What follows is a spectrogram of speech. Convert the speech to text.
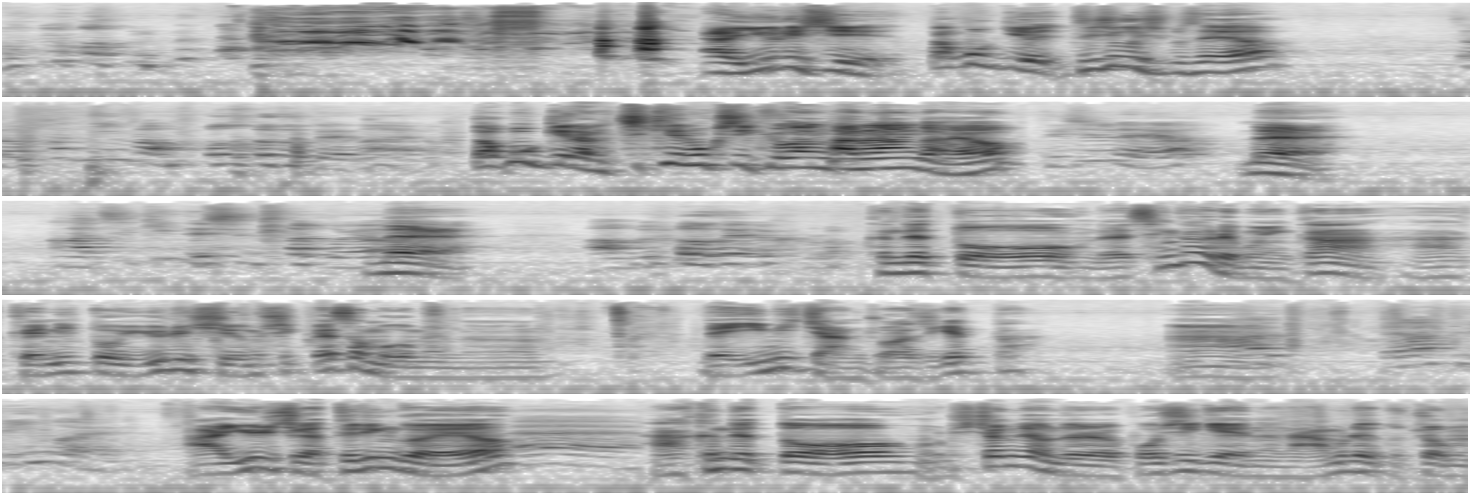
못 먹었는데 아 유리 씨 떡볶이 드시고 싶으세요? 저 한 입만 먹어도 되나요? 떡볶이랑 치킨 혹시 교환 가능한가요? 드실래요? 네. 아 치킨 드신다고요? 네. 아 그러세요 그럼 근데 또 내가 생각을 해보니까 아 괜히 또 유리 씨 음식 뺏어 먹으면은 내 이미지 안 좋아지겠다. 응. 아 내가 드린 거예요 아 유리 씨가 드린 거예요? 네 아 근데 또 우리 시청자분들 보시기에는 아무래도 좀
